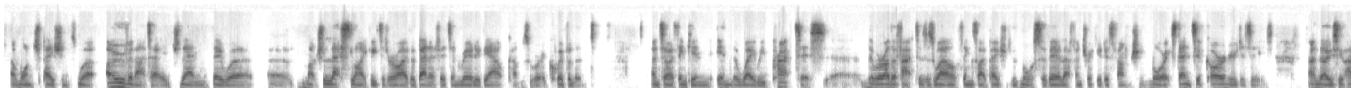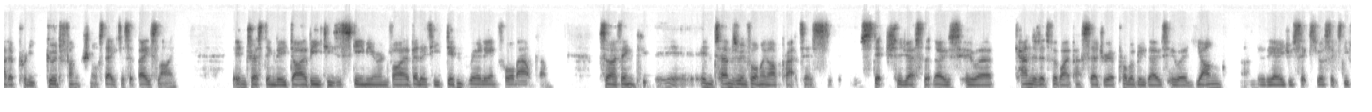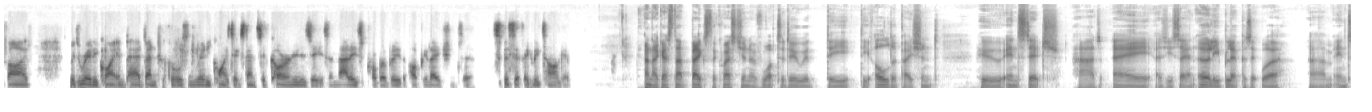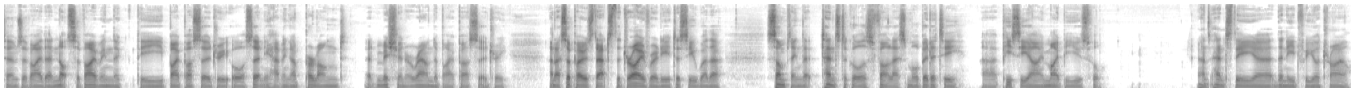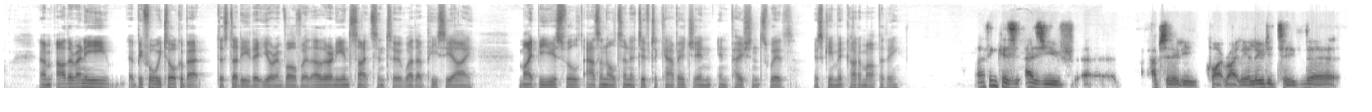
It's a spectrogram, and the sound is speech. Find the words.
And once patients were over that age, then they were uh, much less likely to derive a benefit, and really the outcomes were equivalent. And so I think in in the way we practice, uh, there were other factors as well, things like patients with more severe left ventricular dysfunction, more extensive coronary disease, and those who had a pretty good functional status at baseline. Interestingly, diabetes, ischemia, and viability didn't really inform outcome. So I think in terms of informing our practice, STICH suggests that those who are candidates for bypass surgery are probably those who are young, under the age of 60 or 65, with really quite impaired ventricles and really quite extensive coronary disease. And that is probably the population to specifically target. And I guess that begs the question of what to do with the, the older patient who in STICH had a, as you say, an early blip, as it were, um, in terms of either not surviving the, the bypass surgery or certainly having a prolonged admission around the bypass surgery. And I suppose that's the drive really to see whether something that tends to cause far less morbidity, uh, PCI, might be useful, and hence the uh, the need for your trial. Um, are there any before we talk about the study that you're involved with? Are there any insights into whether PCI might be useful as an alternative to CABG in, in patients with ischemic cardiomyopathy? I think as as you've uh, absolutely quite rightly alluded to, the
